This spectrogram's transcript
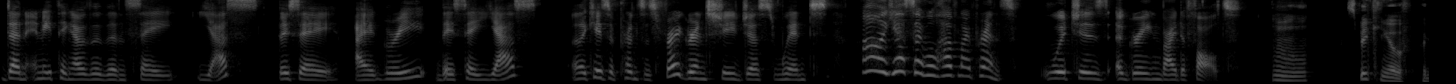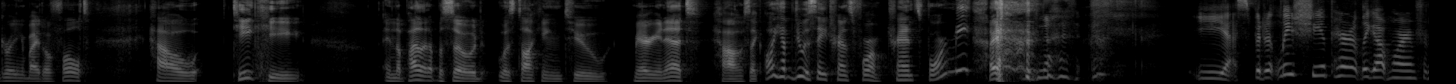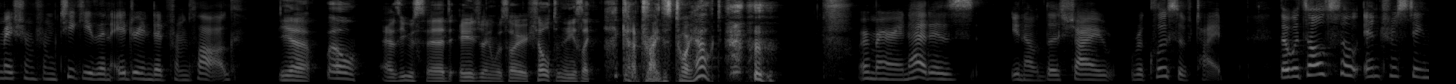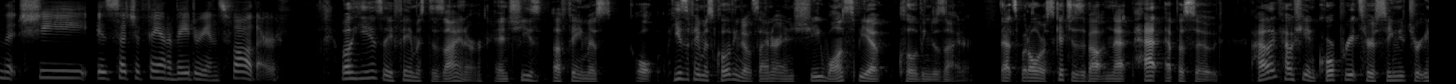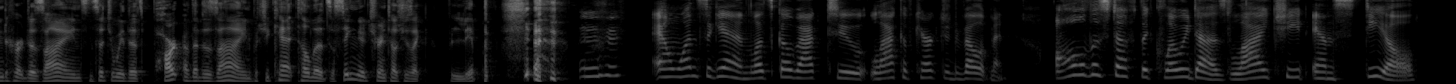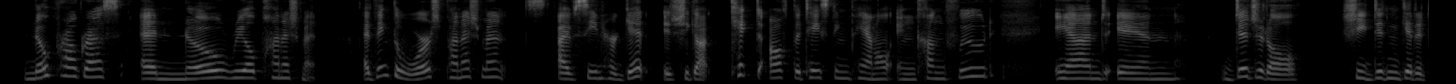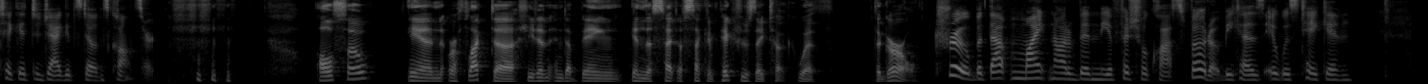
done anything other than say yes. They say, I agree. They say yes. In the case of Princess Fragrance, she just went, Oh, yes, I will have my prince, which is agreeing by default. mm. Speaking of agreeing by default, how Tikki in the pilot episode was talking to Marionette, how it's like, all you have to do is say transform. Transform me? yes, but at least she apparently got more information from Tikki than Adrien did from Plagg. Yeah, well, as you said, Adrien was very sheltered and he's like, I gotta try this toy out. Or Marionette is, you know, the shy, reclusive type. Though it's also interesting that she is such a fan of Adrien's father. Well, he is a famous designer, and she's a famous. Well, he's a famous clothing designer, and she wants to be a clothing designer. That's what all her sketches about in that hat episode. I like how she incorporates her signature into her designs in such a way that it's part of the design, but you can't tell that it's a signature until she's like, flip. Mm-hmm. And once again, let's go back to lack of character development. All the stuff that Chloe does lie, cheat, and steal no progress and no real punishment. I think the worst punishments I've seen her get is she got kicked off the tasting panel in Kung Food, and in Digital, she didn't get a ticket to Jagged Stone's concert. also, in Reflecta, she didn't end up being in the set of second pictures they took with the girl. True, but that might not have been the official class photo because it was taken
